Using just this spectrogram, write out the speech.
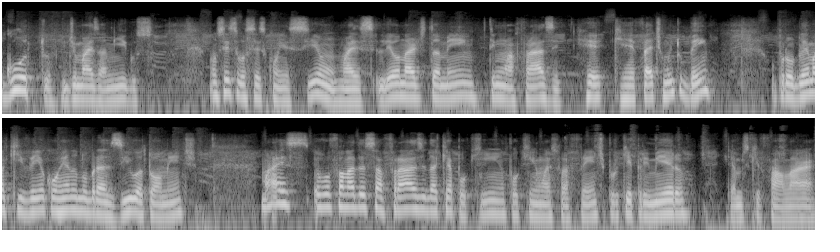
Guto e demais amigos. Não sei se vocês conheciam, mas Leonard também tem uma frase que reflete muito bem o problema que vem ocorrendo no Brasil atualmente. Mas eu vou falar dessa frase daqui a pouquinho, um pouquinho mais para frente, porque primeiro temos que falar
